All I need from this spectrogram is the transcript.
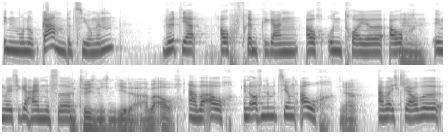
in monogamen Beziehungen wird ja auch fremdgegangen, auch Untreue, auch mhm. irgendwelche Geheimnisse. Natürlich nicht in jeder, aber auch. Aber auch. In offenen Beziehungen auch. Ja. Aber ich glaube,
